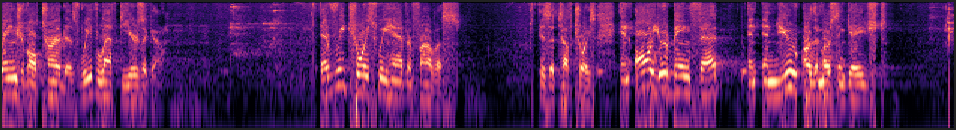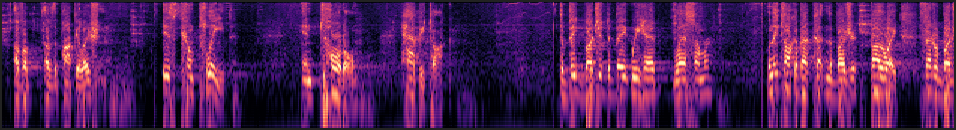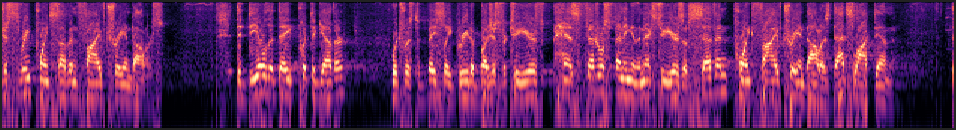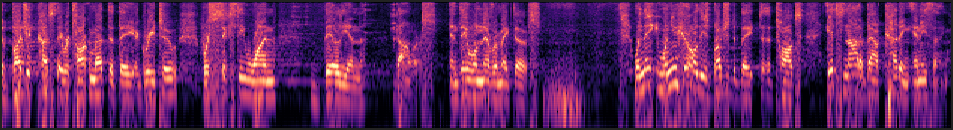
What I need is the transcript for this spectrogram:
range of alternatives we've left years ago. Every choice we have in front of us is a tough choice. And all you're being fed, and, and you are the most engaged of, a, of the population, is complete and total happy talk. The big budget debate we had last summer, when they talk about cutting the budget, by the way, federal budget's $3.75 trillion. The deal that they put together, which was to basically agree to budgets for two years, has federal spending in the next two years of $7.5 trillion. That's locked in. The budget cuts they were talking about that they agreed to were $61 billion, and they will never make those. When, they, when you hear all these budget debate uh, talks, it's not about cutting anything.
